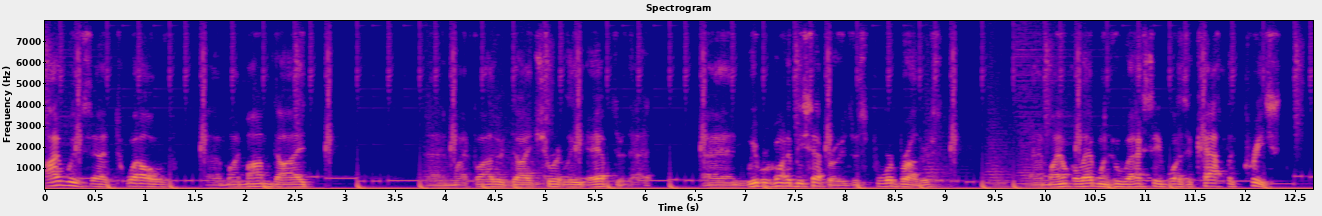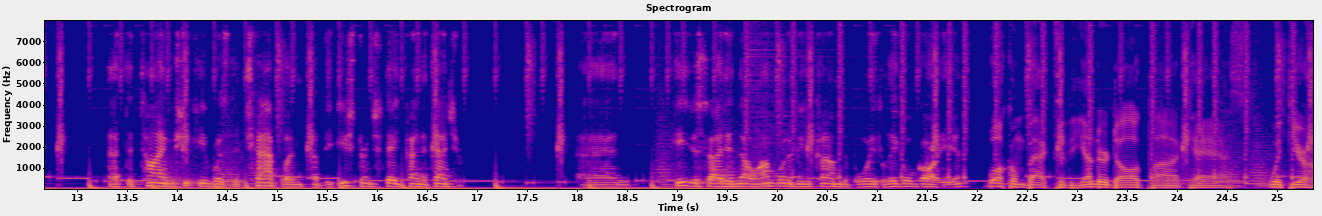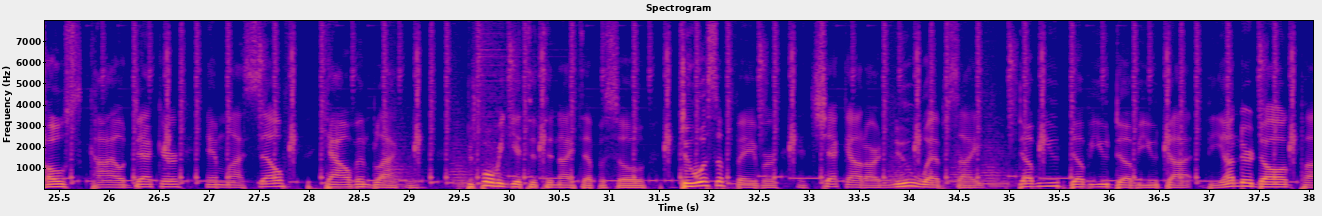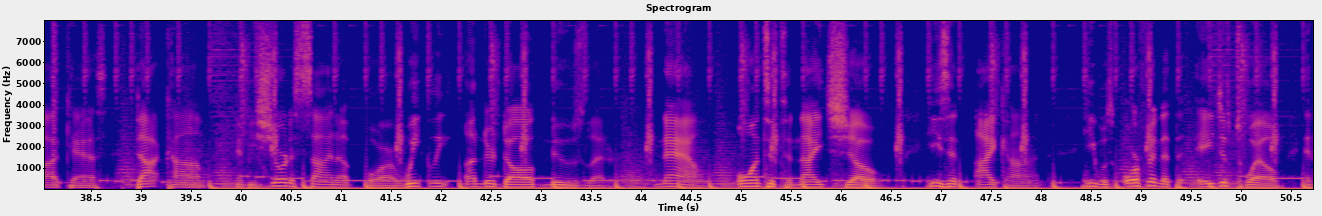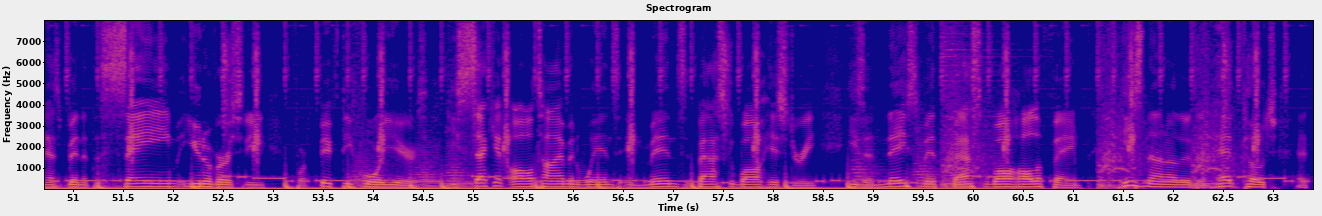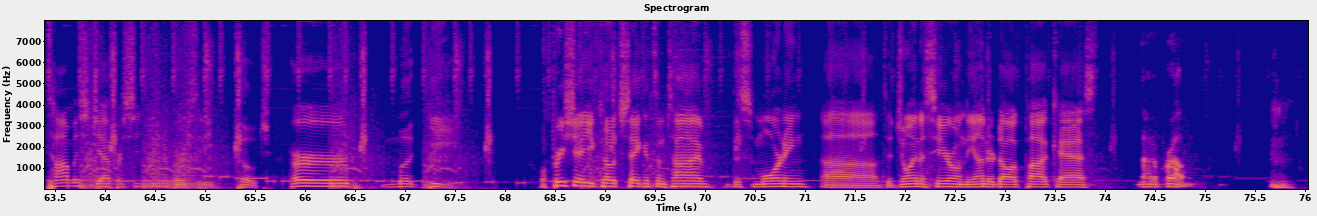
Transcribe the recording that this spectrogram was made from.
I was uh, 12. Uh, my mom died, and my father died shortly after that. And we were going to be separated. There's four brothers. And my uncle Edwin, who actually was a Catholic priest, at the time he was the chaplain of the Eastern State Penitentiary. And he decided, no, I'm going to become the boy's legal guardian. Welcome back to the Underdog Podcast with your host, Kyle Decker, and myself, Calvin Blackman. Before we get to tonight's episode, do us a favor and check out our new website, www.theunderdogpodcast.com, and be sure to sign up for our weekly Underdog newsletter. Now, on to tonight's show. He's an icon he was orphaned at the age of 12 and has been at the same university for 54 years. He's second all time in wins in men's basketball history. He's a Naismith Basketball Hall of Fame. He's none other than head coach at Thomas Jefferson University, Coach Herb Magee. Well, appreciate you, Coach, taking some time this morning uh, to join us here on the Underdog Podcast. Not a problem.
